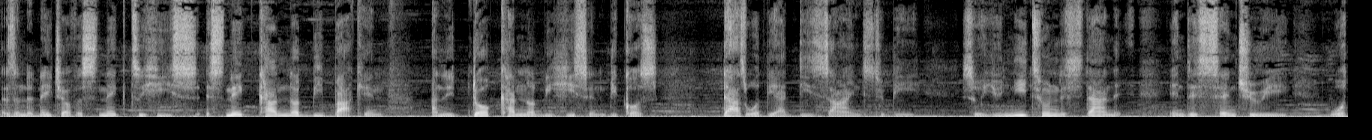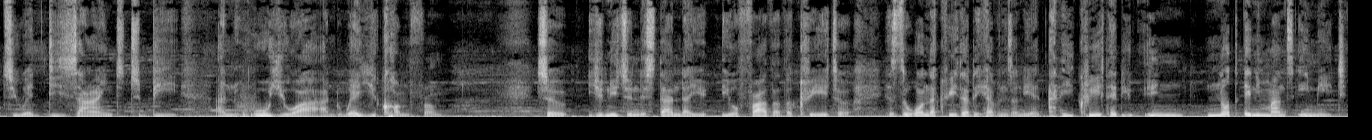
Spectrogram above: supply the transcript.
is in the nature of a snake to hiss. A snake cannot be barking and the dog cannot be hissing because that's what they are designed to be. So you need to understand in this century what you were designed to be and who you are and where you come from. So you need to understand that you, your father, the creator, is the one that created the heavens and the earth, and he created you in not any man's image,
